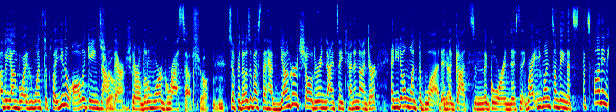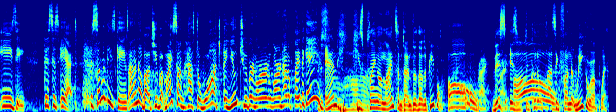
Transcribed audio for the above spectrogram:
of a young boy who wants to play? You know, all the games Sure, out there. sure. They're a little more aggressive. Sure. Mm-hmm. So for those of us that have younger children, I'd say 10 and under, and you don't want the blood and Yeah. the guts and the gore and this, right? You want something that's that's fun and easy. This is it. Because some of these games, I don't know about you, but my son has to watch a YouTuber in order to learn how to play the games. And he's playing online sometimes with other people. oh, Right. This is the good old Oh. classic fun that we grew up with.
